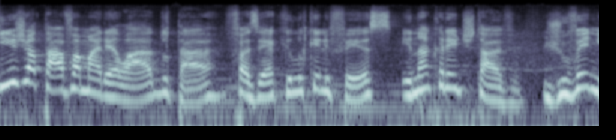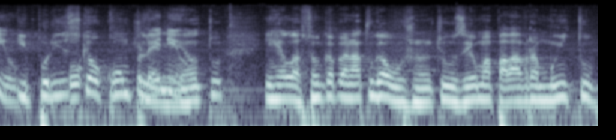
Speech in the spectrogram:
que já tava amarelado, tá? Fazer aquilo que ele fez, inacreditável. Juvenil. E por isso que eu complemento em relação ao Campeonato Gaúcho. né? Eu usei uma palavra muito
